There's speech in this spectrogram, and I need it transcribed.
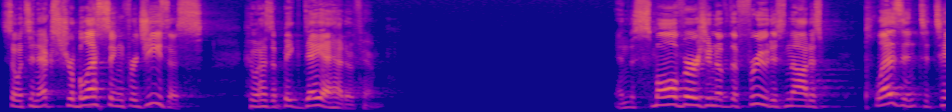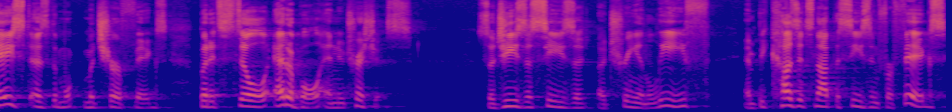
So it's an extra blessing for Jesus who has a big day ahead of him. And the small version of the fruit is not as pleasant to taste as the mature figs, but it's still edible and nutritious. So Jesus sees a, a tree and leaf, and because it's not the season for figs,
